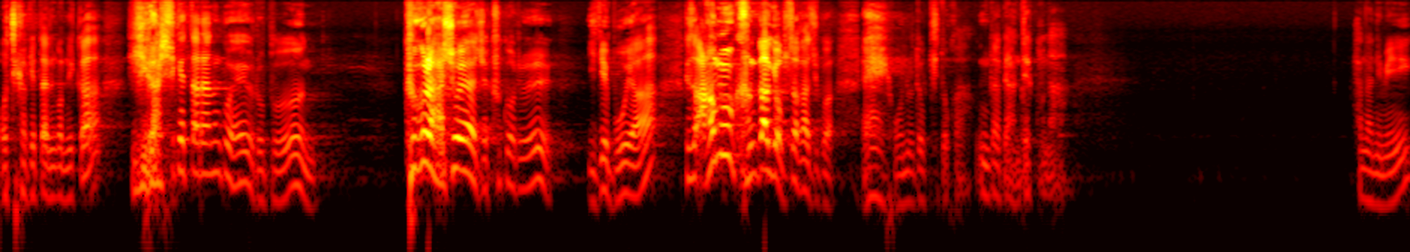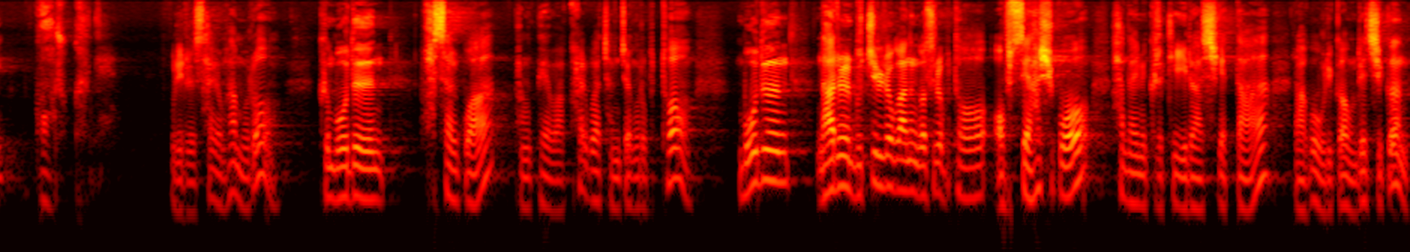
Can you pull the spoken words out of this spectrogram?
어떻게 하겠다는 겁니까? 일하시겠다라는 거예요, 여러분. 그걸 아셔야죠, 그거를. 이게 뭐야? 그래서 아무 감각이 없어가지고, 에이, 오늘도 기도가 응답이 안 됐구나. 하나님이 거룩하게 우리를 사용함으로 그 모든 화살과 방패와 칼과 전쟁으로부터 모든 나를 무찌려고 하는 것으로부터 없애하시고 하나님이 그렇게 일하시겠다라고 우리 가운데 지금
